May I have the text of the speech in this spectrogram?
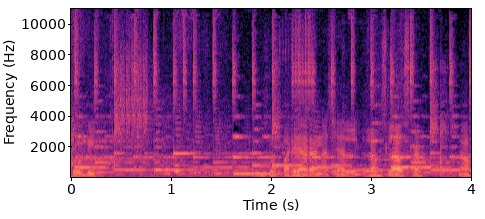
tubig. So parehara na siya. Laos-laos ra no?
